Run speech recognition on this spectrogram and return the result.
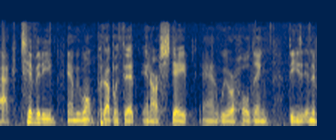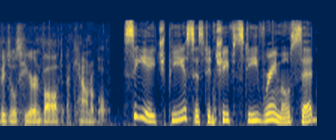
activity, and we won't put up with it in our state, and we are holding these individuals here involved accountable. CHP Assistant Chief Steve Ramos said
